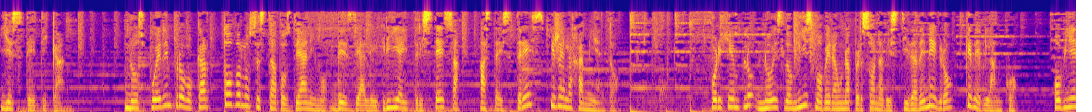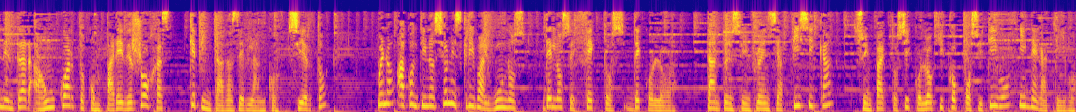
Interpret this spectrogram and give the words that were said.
y estética. Nos pueden provocar todos los estados de ánimo, desde alegría y tristeza hasta estrés y relajamiento. Por ejemplo, no es lo mismo ver a una persona vestida de negro que de blanco, o bien entrar a un cuarto con paredes rojas que pintadas de blanco, ¿cierto? Bueno, a continuación escribo algunos de los efectos de color, tanto en su influencia física, su impacto psicológico positivo y negativo.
